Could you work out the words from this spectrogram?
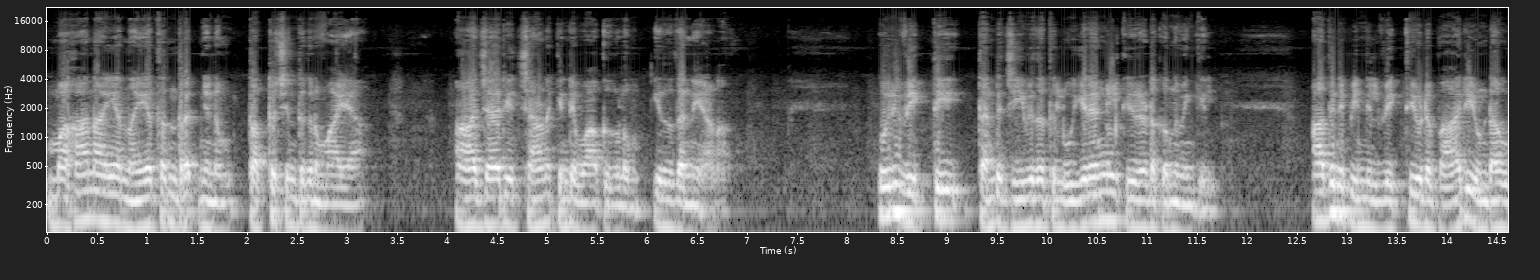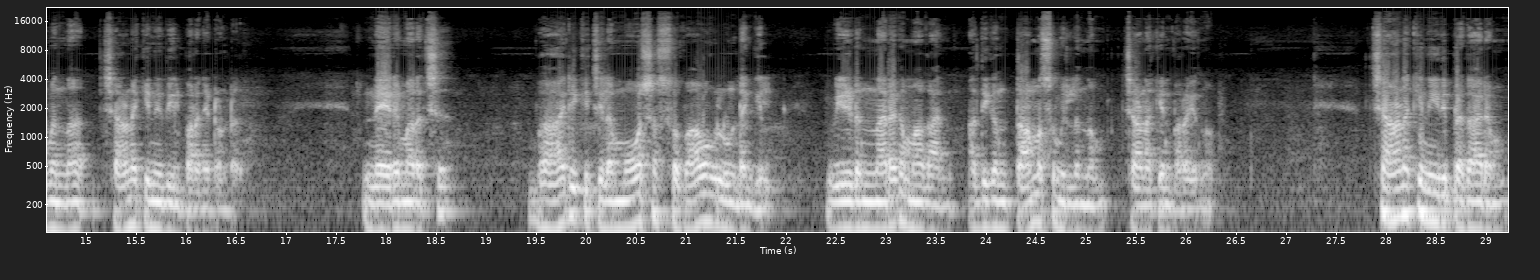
മഹാനായ നയതന്ത്രജ്ഞനും തത്വചിന്തകനുമായ ആചാര്യ ചാണക്യന്റെ വാക്കുകളും ഇതുതന്നെയാണ് ഒരു വ്യക്തി തന്റെ ജീവിതത്തിൽ ഉയരങ്ങൾ കീഴടക്കുന്നുവെങ്കിൽ അതിന് പിന്നിൽ വ്യക്തിയുടെ ഭാര്യ ഉണ്ടാകുമെന്ന് ചാണക്യനിധിയിൽ പറഞ്ഞിട്ടുണ്ട്. നേരെ മറിച്ച് ഭാര്യയ്ക്ക് ചില മോശം സ്വഭാവങ്ങളുണ്ടെങ്കിൽ വീട് നരകമാകാൻ അധികം താമസമില്ലെന്നും ചാണക്യൻ പറയുന്നു. ചാണക്യനീതി പ്രകാരം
